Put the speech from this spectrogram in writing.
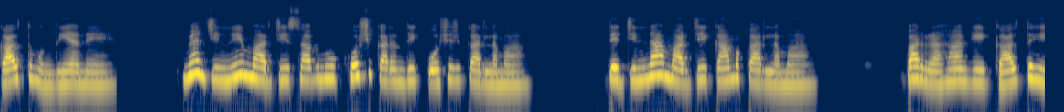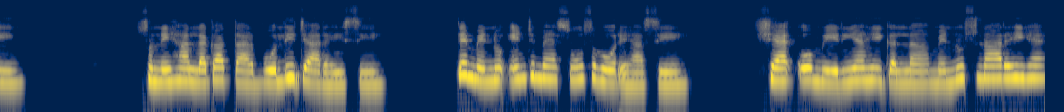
ਗਲਤ ਹੁੰਦੀਆਂ ਨੇ। ਮੈਂ ਜਿੰਨੀ ਮਰਜ਼ੀ ਸਭ ਨੂੰ ਖੁਸ਼ ਕਰਨ ਦੀ ਕੋਸ਼ਿਸ਼ ਕਰ ਲਵਾਂ ਤੇ ਜਿੰਨਾ ਮਰਜ਼ੀ ਕੰਮ ਕਰ ਲਵਾਂ, ਪਰ ਰਹਾਂਗੀ ਗਲਤ ਹੀ। ਸੁਨੇਹਾ ਲਗਾਤਾਰ ਬੋਲੀ ਜਾ ਰਹੀ ਸੀ ਤੇ ਮੈਨੂੰ ਇੰਜ ਮਹਿਸੂਸ ਹੋ ਰਿਹਾ ਸੀ। ਸ਼ਾਇਦ ਉਹ ਮੇਰੀਆਂ ਹੀ ਗੱਲਾਂ ਮੈਨੂੰ ਸੁਣਾ ਰਹੀ ਹੈ।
